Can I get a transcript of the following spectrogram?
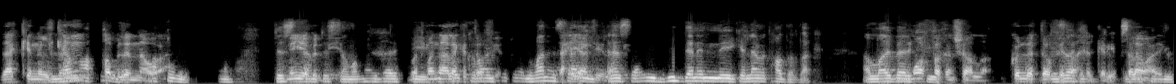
لكن الكم قبل النوع تسلم تسلم. الله يبارك فيك. بتمنى لك التوفيق. وأنا سعيد أنا سعيد جدا إني كلمت حضرتك. الله يبارك فيك. موفق إن شاء الله. كل التوفيق أخي الكريم. السلام عليكم.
